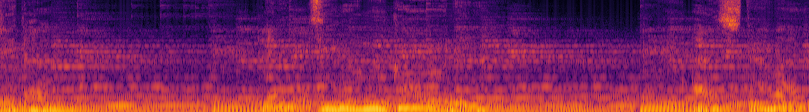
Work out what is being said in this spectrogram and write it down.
した。レンズの向こうに明日は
